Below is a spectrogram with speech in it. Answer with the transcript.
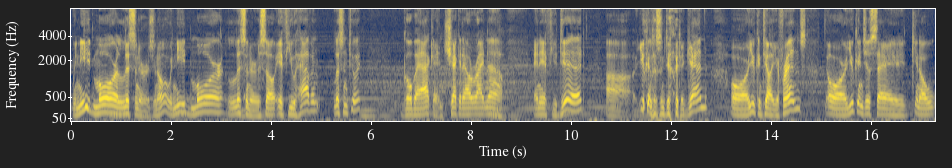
we need more listeners, you know? We need more listeners. So if you haven't listened to it, go back and check it out right now. And if you did, uh, you can listen to it again, or you can tell your friends, or you can just say, you know,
